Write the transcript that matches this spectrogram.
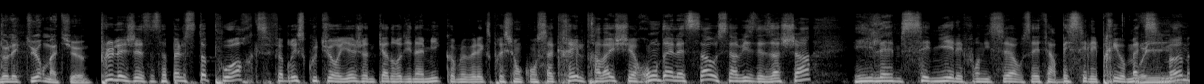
de lecture, Mathieu. Plus léger, ça s'appelle Stop Work. C'est Fabrice Couturier, jeune cadre dynamique, comme le veut l'expression consacrée. Il travaille chez Rondel SA au service des achats et il aime saigner les fournisseurs. Vous savez, faire baisser les prix au maximum.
